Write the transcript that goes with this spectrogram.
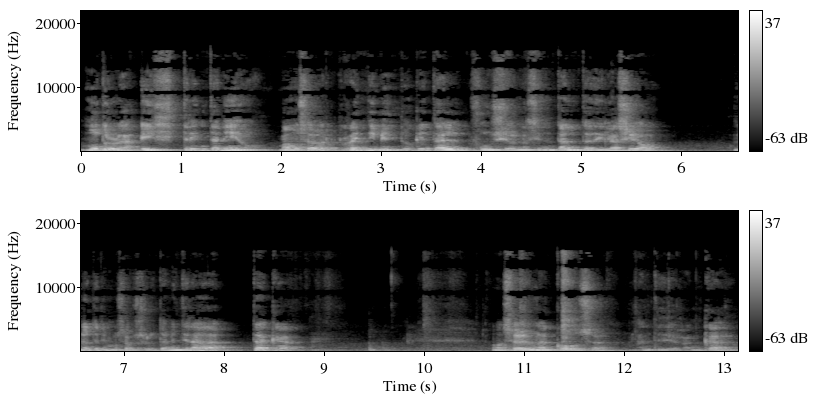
Motorola Edge 30 Neo. Vamos a ver rendimiento. ¿Qué tal funciona? Sin tanta dilación. No tenemos absolutamente nada. Taca. Vamos a ver una cosa antes de arrancar.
